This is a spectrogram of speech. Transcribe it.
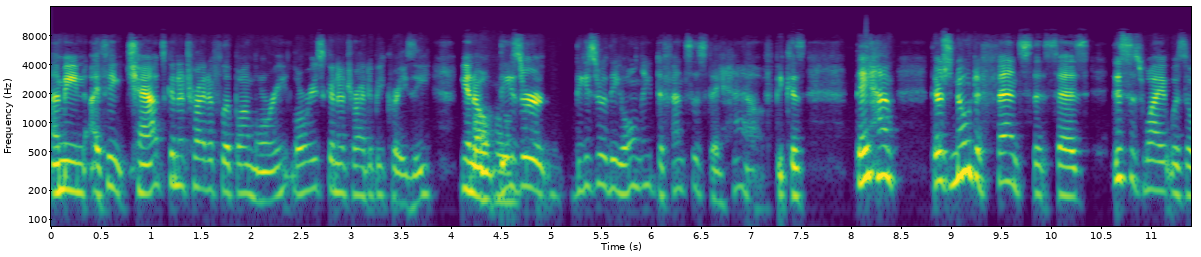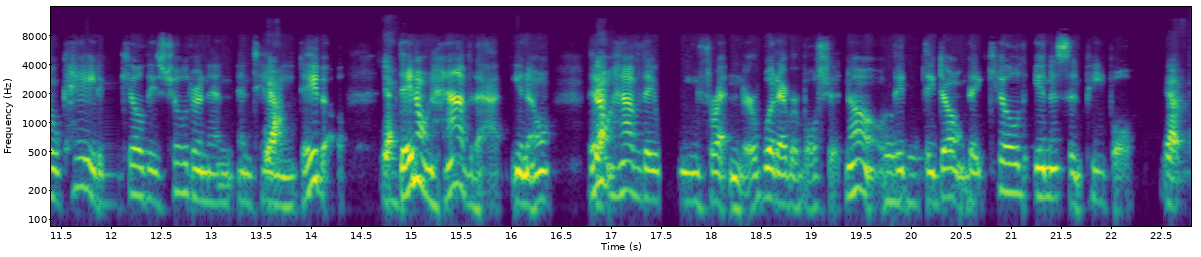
Yeah. I mean, I think Chad's going to try to flip on Lori. Lori's going to try to be crazy. You know, Mhm. these are these are the only defenses they have because they have there's no defense that says this is why it was okay to kill these children and and Yeah. Tammy Daybell. Yeah. They don't have that, you know. They Yeah. don't have they were being threatened or whatever bullshit. No, Mhm. they they don't. They killed innocent people. Yep.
